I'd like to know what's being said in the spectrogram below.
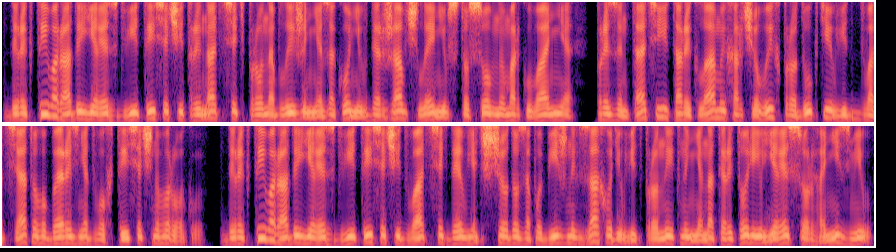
Директива Ради ЄС 2013 про наближення законів держав-членів стосовно маркування, презентації та реклами харчових продуктів від 20 березня 2000 року. Директива Ради ЄС 2029 щодо запобіжних заходів від проникнення на територію ЄС організмів,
